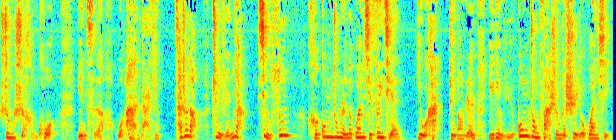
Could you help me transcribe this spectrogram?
声势很阔。因此，我暗暗打听，才知道这人呀姓孙，和宫中人的关系匪浅。依我看，这帮人一定与宫中发生的事有关系。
